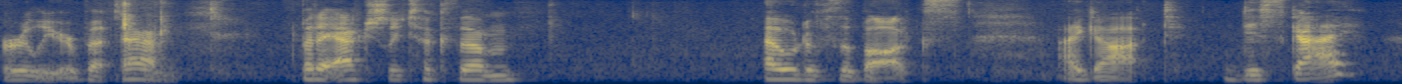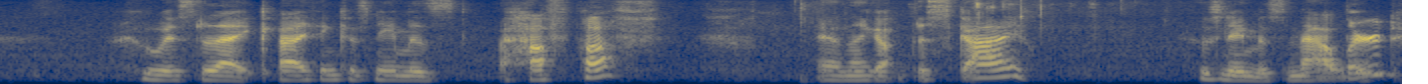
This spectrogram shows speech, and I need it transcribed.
earlier, but ah, but I actually took them out of the box. I got this guy, who is like, I think his name is Huffpuff. And I got this guy, whose name is Mallard.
